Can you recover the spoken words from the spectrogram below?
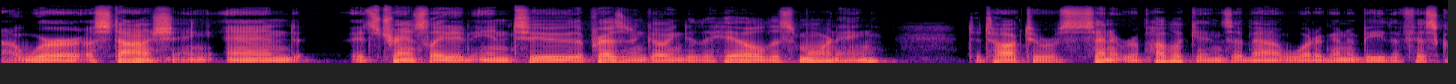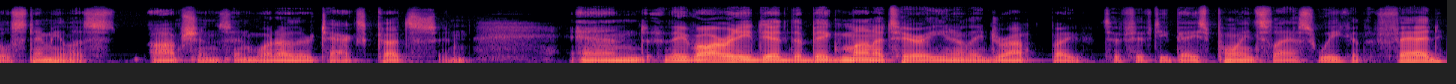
uh, were astonishing. And it's translated into the president going to the Hill this morning to talk to Senate Republicans about what are going to be the fiscal stimulus options and what other tax cuts and and they've already did the big monetary. You know, they dropped by to 50 base points last week at the Fed,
